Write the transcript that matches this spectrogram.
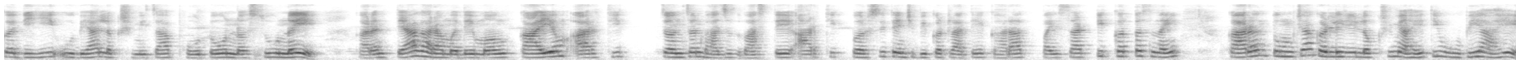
कधीही उभ्या लक्ष्मीचा फोटो नसू नये कारण त्या घरामध्ये मग कायम आर्थिक चणचण भाज भासते आर्थिक परिस्थिती त्यांची बिकट राहते घरात पैसा टिकतच नाही. कारण तुमच्याकडली जी लक्ष्मी आहे ती उभी आहे.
